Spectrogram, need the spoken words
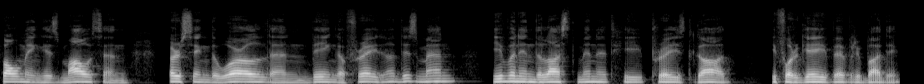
foaming his mouth and cursing the world and being afraid. You know, this man, even in the last minute, he praised God. He forgave everybody.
